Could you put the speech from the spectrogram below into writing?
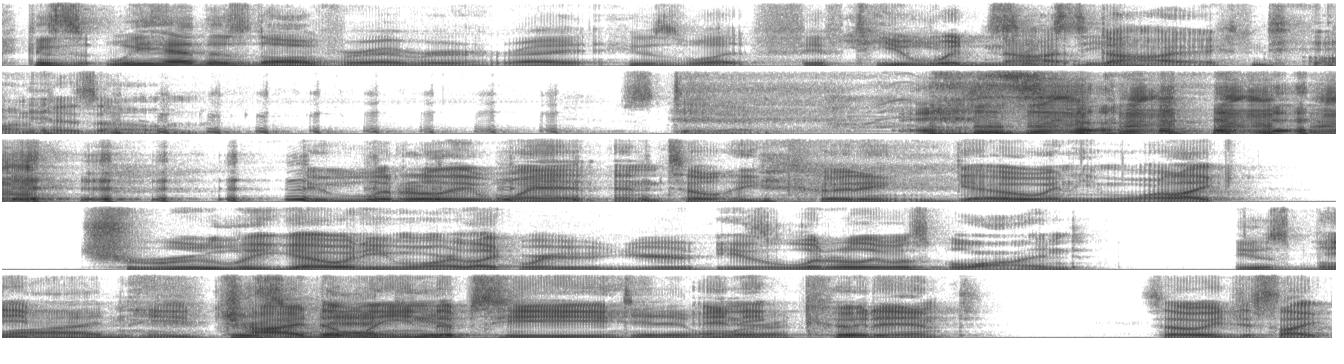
Because we had this dog forever, right? He was what fifteen. he would not 16? die on his own. Just didn't. So- he literally went until he couldn't go anymore like truly go anymore like where you're, you're he's literally was blind he was blind. he, His tried to lean to pee didn't and work. he couldn't so he just like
